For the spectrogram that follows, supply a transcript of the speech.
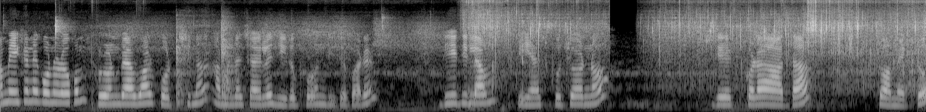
আমি এখানে কোনো রকম ফোড়ন ব্যবহার করছি না। আপনারা চাইলে জিরো ফোড়ন দিতে পারেন। দিয়ে দিলাম পেঁয়াজ কুচনো, গ্রেট করা আদা, টমেটো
